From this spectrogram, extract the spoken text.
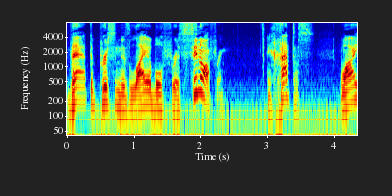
that the person is liable for a sin offering, a chatas. Why?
